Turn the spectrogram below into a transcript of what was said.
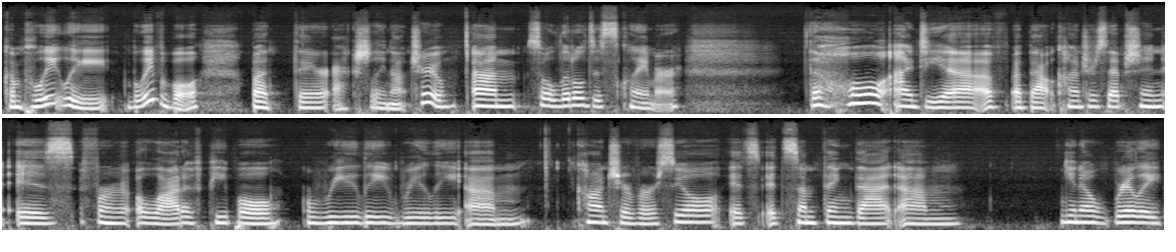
completely believable, but they're actually not true. Um, so, a little disclaimer. The whole idea of about contraception is for a lot of people really, really um, controversial. It's it's something that um, you know really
